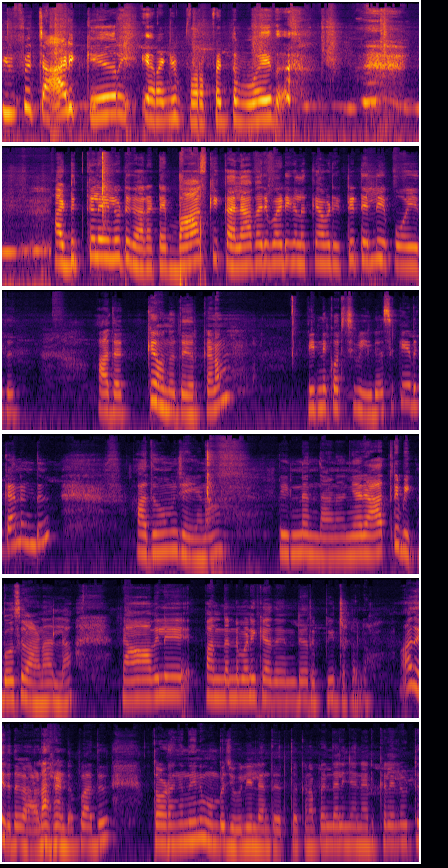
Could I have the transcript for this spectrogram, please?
ഇപ്പം ചാടി കയറി ഇറങ്ങി പുറപ്പെട്ടു പോയത്. അടുക്കളയിലോട്ട് കയറട്ടെ. ബാക്കി കലാപരിപാടികളൊക്കെ അവിടെ ഇട്ടിട്ടല്ലേ പോയത്. അതൊക്കെ ഒന്ന് തീർക്കണം. പിന്നെ കുറച്ച് വീഡിയോസൊക്കെ എടുക്കാനുണ്ട്. അതും ചെയ്യണം. പിന്നെന്താണ്? ഞാൻ രാത്രി ബിഗ് ബോസ് കാണാറില്ല. രാവിലെ പന്ത്രണ്ട് മണിക്ക് അതിന്റെ റിപ്പീറ്റ് ഉണ്ടല്ലോ. അതിരുന്ന് കാണാറുണ്ട്. അപ്പോൾ അത് തുടങ്ങുന്നതിന് മുമ്പ് ജോലിയെല്ലാം തീർത്ത് വെക്കണം. അപ്പോൾ എന്തായാലും ഞാൻ അടുക്കളയിലോട്ട്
